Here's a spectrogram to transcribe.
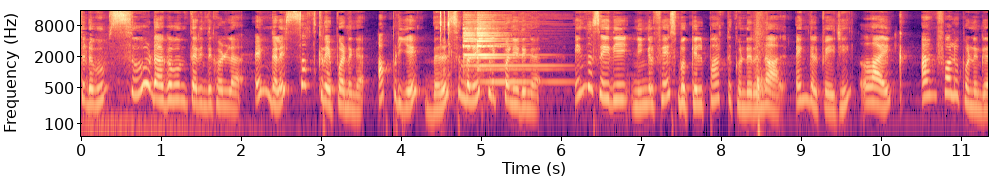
சுடவும் சூடாகவும் தெரிந்து கொள்ள எங்களை சப்ஸ்கிரைப் பண்ணுங்க. அப்படியே பெல் சிம்பலையும் கிளிக் பண்ணிடுங்க. இந்த செய்தியை நீங்கள் ஃபேஸ்புக்கில் பார்த்து கொண்டிருந்தால் எங்கள் பேஜை லைக் அண்ட் ஃபாலோ பண்ணுங்க.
